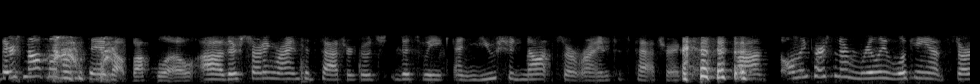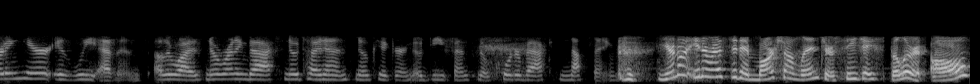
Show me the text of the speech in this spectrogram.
There's not much to say about Buffalo. Uh, they're starting Ryan Fitzpatrick which, this week, and you should not start Ryan Fitzpatrick. uh, the only person I'm really looking at starting here is Lee Evans. Otherwise, no running backs, no tight ends, no kicker, no defense, no quarterback, nothing. You're not interested in Marshawn Lynch or C.J. Spiller at all?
